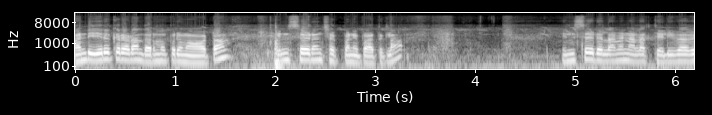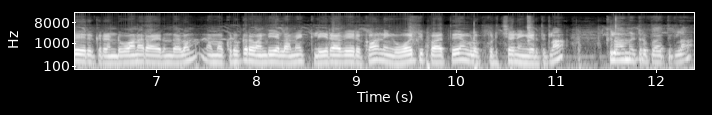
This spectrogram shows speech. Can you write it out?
வண்டி இருக்கிற இடம் தருமபுரி மாவட்டம். இன்சைடும் செக் பண்ணி பார்த்துக்கலாம். இன்சைடு எல்லாமே நல்லா தெளிவாகவே இருக்குது ரெண்டு ஓனராக இருந்தாலும் நம்ம கொடுக்குற வண்டி எல்லாமே கிளியராகவே இருக்கும். நீங்கள் ஓட்டி பார்த்து உங்களுக்கு பிடிச்சா நீங்கள் எடுத்துக்கலாம். கிலோமீட்டர் பார்த்துக்கலாம்.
